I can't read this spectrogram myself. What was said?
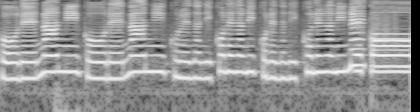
これなにこれなにこれなにこれなにこれなにこれなに猫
